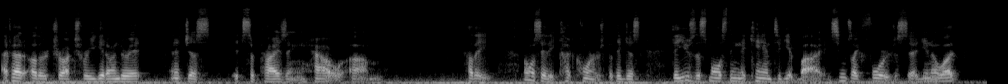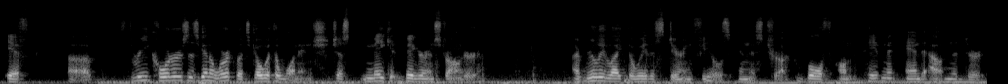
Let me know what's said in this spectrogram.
I've had other trucks where you get under it and it just it's surprising how um, how they I to say they cut corners, but they just they use the smallest thing they can to get by. It seems like Ford just said, you know what, if uh, three quarters is going to work, let's go with a one inch. Just make it bigger and stronger. I really like the way the steering feels in this truck, both on the pavement and out in the dirt.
